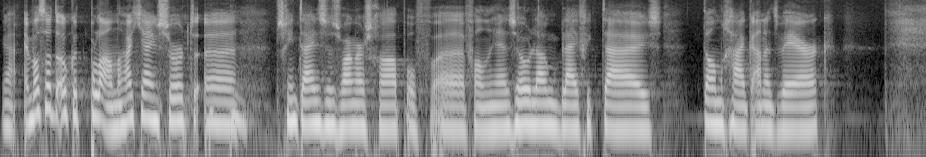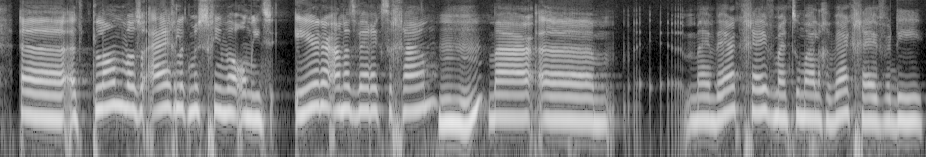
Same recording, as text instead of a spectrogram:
Ja. En was dat ook het plan? Had jij een soort, eh, misschien tijdens een zwangerschap of eh, van ja, zo lang blijf ik thuis, dan ga ik aan het werk? Eh, het plan was eigenlijk misschien wel om iets eerder aan het werk te gaan. Mhm. Maar ehm, mijn werkgever, mijn toenmalige werkgever, die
